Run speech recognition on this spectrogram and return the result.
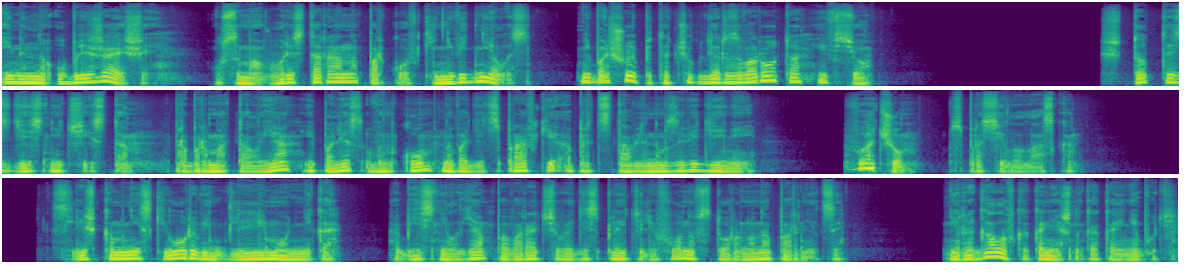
Именно у ближайшей. У самого ресторана парковки не виднелось. Небольшой пятачок для разворота и все. «Что-то здесь нечисто», — пробормотал я и полез в инком наводить справки о представленном заведении. «Вы о чем?» — спросила Ласка. «Слишком низкий уровень для лимонника», — объяснил я, поворачивая дисплей телефона в сторону напарницы. «Не рыгаловка, конечно, какая-нибудь,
